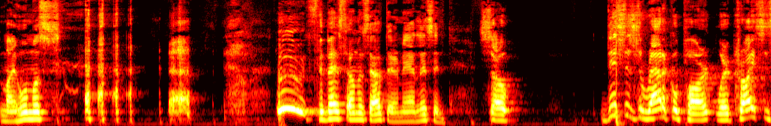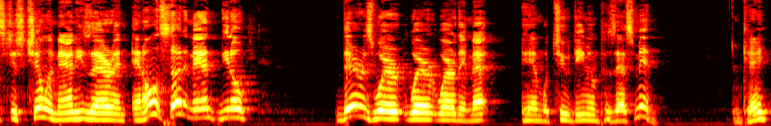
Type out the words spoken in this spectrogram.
my hummus. Woo, it's the best hummus out there, man. Listen. So this is the radical part where Christ is just chilling, man. He's there, and, and all of a sudden, man, you know, there is where where where they met him with two demon possessed men. Okay,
